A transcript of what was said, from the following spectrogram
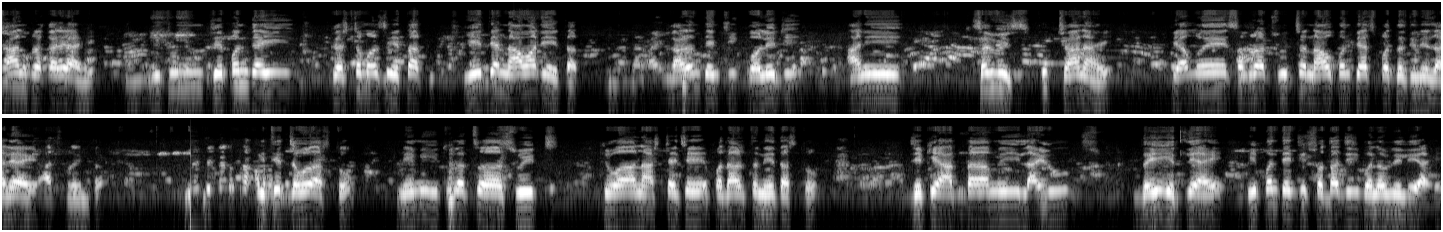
छान प्रकारे आहे. इथून जे पण काही कस्टमर्स येतात हे त्या नावाने येतात. कारण त्यांची क्वालिटी आणि सर्विस खूप छान आहे. त्यामुळे सम्राट स्वीटचं नाव पण त्याच पद्धतीने झाले आहे आजपर्यंत. इथेच जवळ असतो. नेहमी इथूनच स्वीट्स किंवा नाश्त्याचे पदार्थ नेत असतो. जे की आता मी लाईव्ह दही घेतली आहे. ही पण त्यांची स्वतःची बनवलेली आहे.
